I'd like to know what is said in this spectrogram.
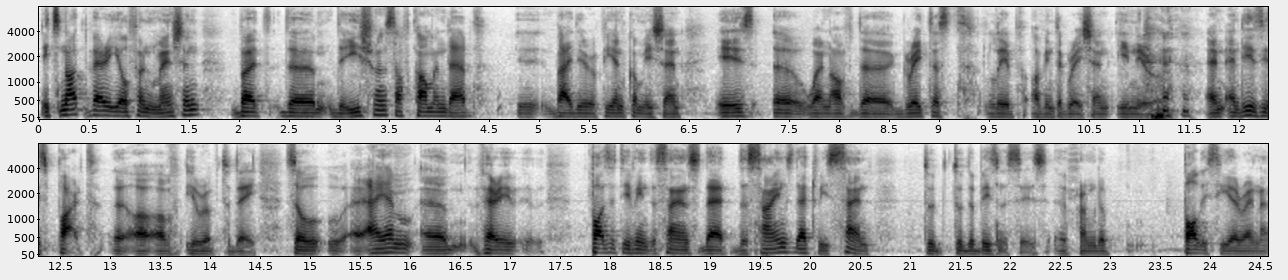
It's not very often mentioned, but the, the issuance of common debt by the European Commission is uh, one of the greatest leap of integration in Europe. and, and this is part uh, of Europe today. So uh, I am um, very positive in the sense that the signs that we send to, to the businesses uh, from the policy arena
